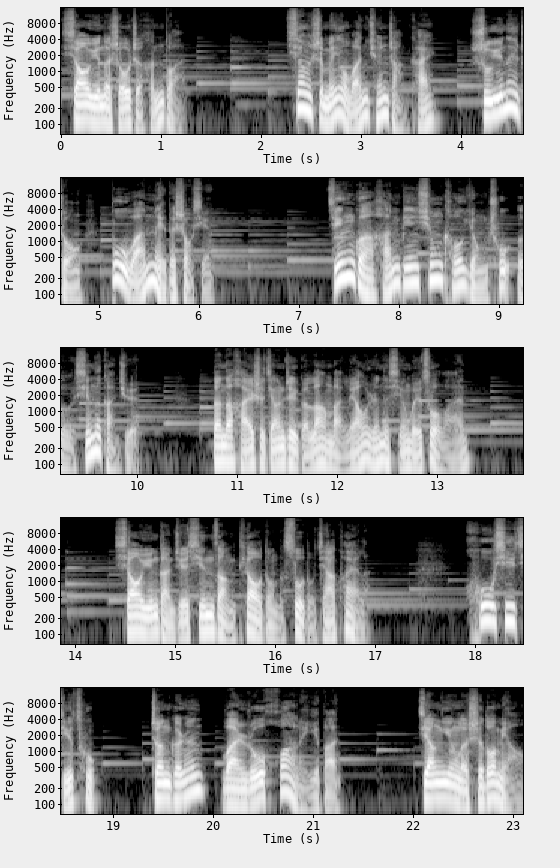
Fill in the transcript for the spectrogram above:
萧云的手指很短，像是没有完全展开。属于那种不完美的手型。尽管韩冰胸口涌出恶心的感觉，但他还是将这个浪漫撩人的行为做完。肖云感觉心脏跳动的速度加快了，呼吸急促，整个人宛如化了一般，僵硬了十多秒。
